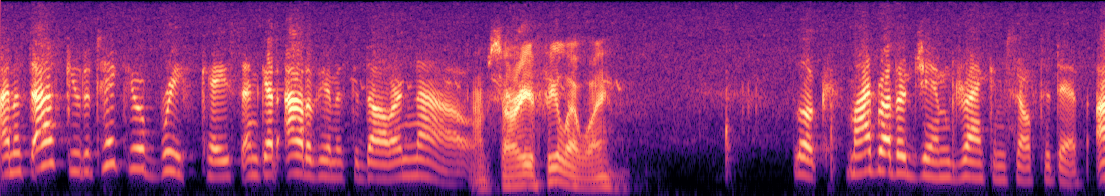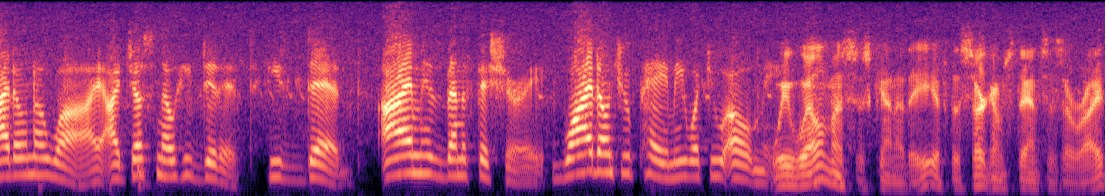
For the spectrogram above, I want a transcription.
I must ask you to take your briefcase and get out of here, Mr. Dollar, now. I'm sorry you feel that way. Look, my brother Jim drank himself to death. I don't know why. I just know he did it. He's dead. I'm his beneficiary. Why don't you pay me what you owe me? We will, Mrs. Kennedy, if the circumstances are right.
